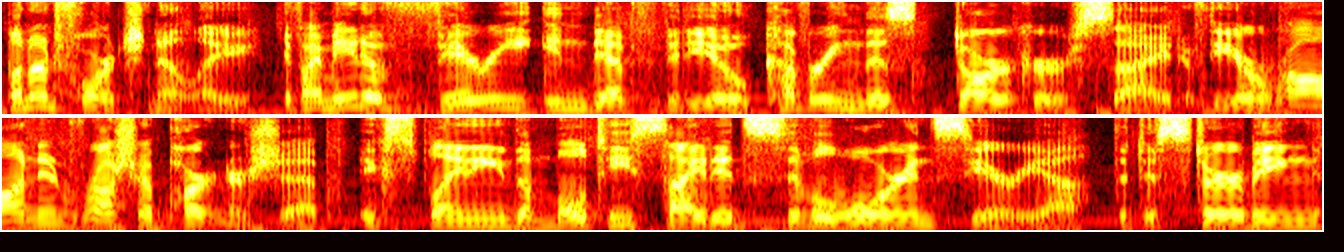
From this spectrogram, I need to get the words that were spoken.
But unfortunately, if I made a very in-depth video covering this darker side of the Iran and Russia partnership, explaining the multi-sided civil war in Syria, the disturbing,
